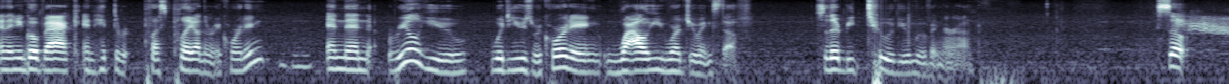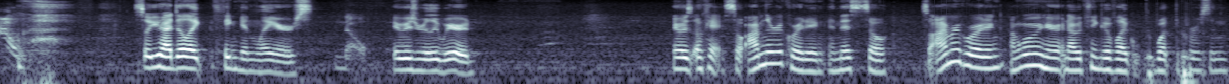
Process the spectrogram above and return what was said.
and then you go back and hit the plus play on the recording, Mm-hmm. and then real you would use recording while you are doing stuff. So there'd be two of you moving around. So so you had to like think in layers. No. It was really weird. It was okay, so I'm the recording and this so so I'm recording, I'm going over here and I would think of like what the person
